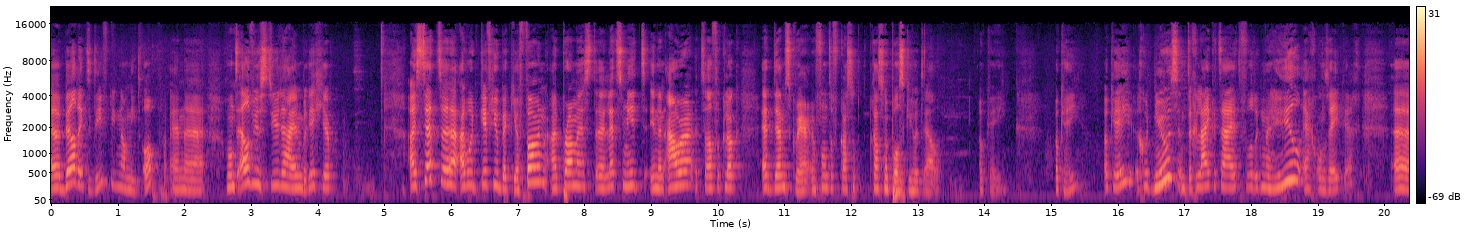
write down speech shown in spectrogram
Uh, belde ik de dief, die nam niet op. En uh, rond 11 uur stuurde hij een berichtje. I said I would give you back your phone. I promised let's meet in an hour at 12 o'clock at Dam Square in front of Kras Krasnopolski Hotel. Oké, oké. Oké, goed nieuws. En tegelijkertijd voelde ik me heel erg onzeker. Uh,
